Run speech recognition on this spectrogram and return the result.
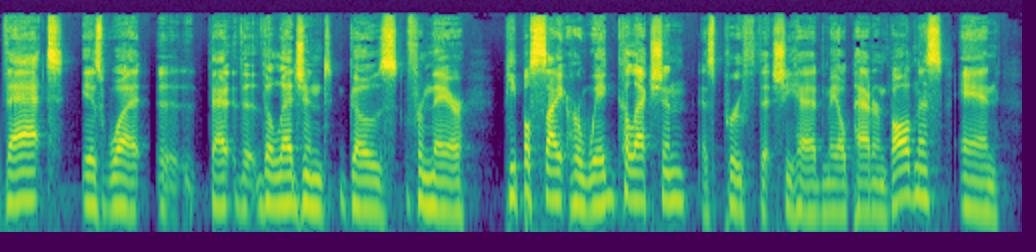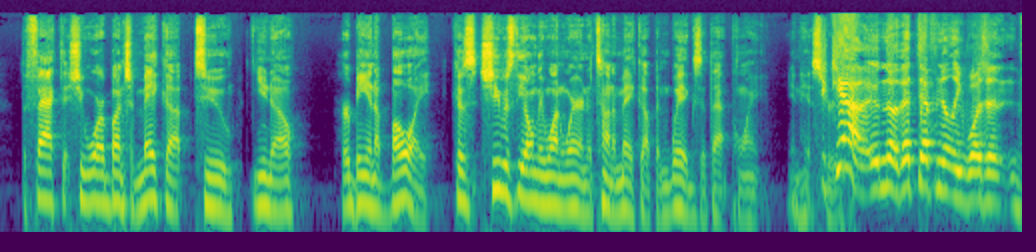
that is what uh, that the, the legend goes from there. People cite her wig collection as proof that she had male pattern baldness, and the fact that she wore a bunch of makeup to, you know, her being a boy, because she was the only one wearing a ton of makeup and wigs at that point in history. Yeah, no, that definitely wasn't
